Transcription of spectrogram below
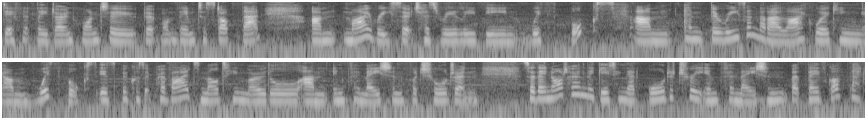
definitely don't want to don't want them to stop that. Um, my research has really been with books, um, and the reason that that I like working um, with books is because it provides multimodal um, information for children. So they're not only getting that auditory information, but they've got that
